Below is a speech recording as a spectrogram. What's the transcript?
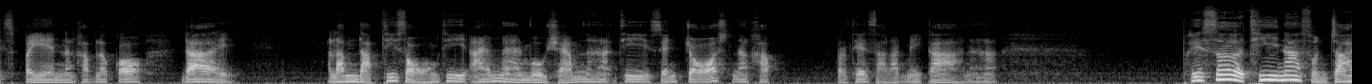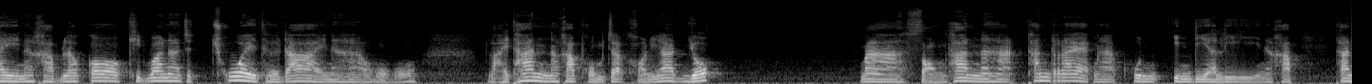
ศสเปนนะครับ แล้วก็ได้ลำดับที่ 2 ที่ Ironman World Champ นะฮะ ที่เซนต์จอร์จนะครับ ประเทศสหรัฐอเมริกานะฮะ pacer ที่น่าสนใจนะครับ แล้วก็คิดว่าน่าจะช่วยเธอได้นะฮะ โอ้โห หลายท่านนะครับ ผมจะขออนุญาตยก มา2ท่านนะฮะ ท่านแรกนะคุณอินเดียลีนะครับ ท่าน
